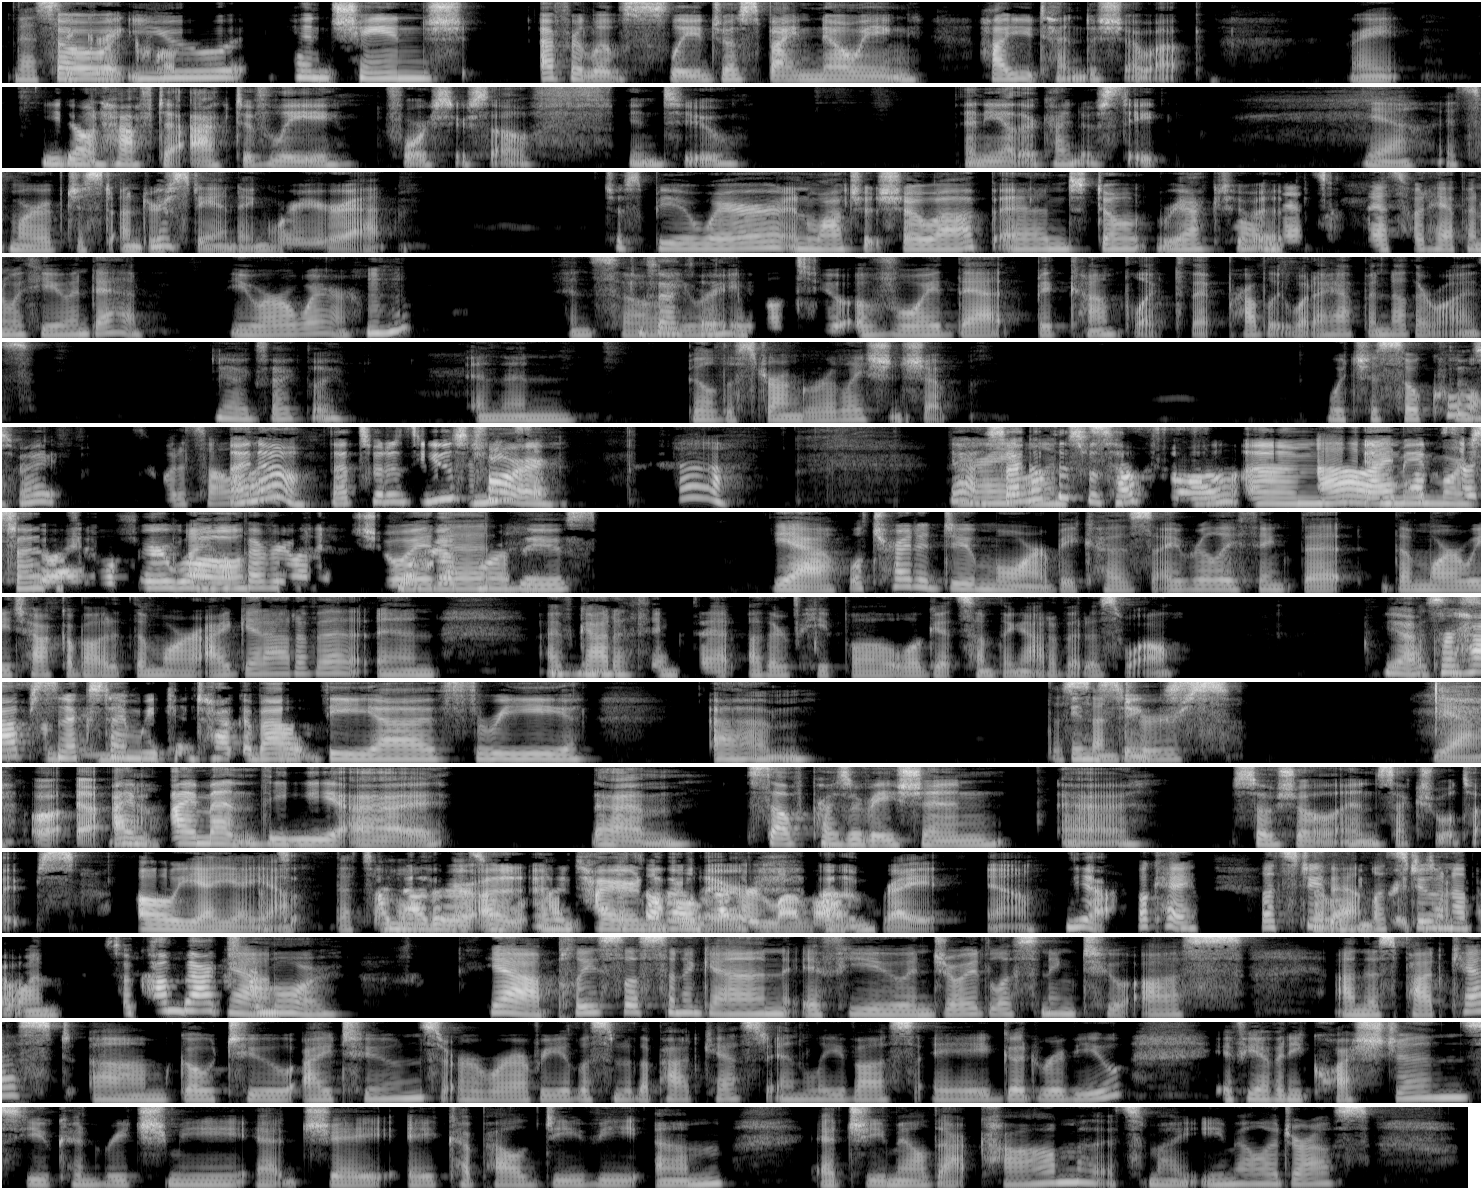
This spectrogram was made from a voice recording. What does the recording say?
That's so you can change effortlessly just by knowing how you tend to show up. Right. You don't have to actively force yourself into any other kind of state. Yeah, it's more of just understanding where you're at. Just be aware and watch it show up and don't react to well, it. That's, that's what happened with you and dad. You were aware. Mm-hmm. And so exactly. you were able to avoid that big conflict that probably would have happened otherwise. Yeah, exactly. And then build a stronger relationship, which is so cool. That's right. That's what it's all about. I about. know. That's what it's used Amazing. for. Ah. Yeah, right, so I hope this was helpful. Um, oh, and I made more so sense. I'm sure we'll, I hope everyone enjoyed we'll it. More of these. Yeah, we'll try to do more because I really think that the more we talk about it, the more I get out of it, and I've mm-hmm. got to think that other people will get something out of it as well. Yeah, perhaps next time we can talk about the uh, three um, the centers. Yeah. Oh, uh, I yeah. I meant the uh, um, self preservation, uh, social, and sexual types. Oh yeah, yeah, yeah. That's, that's another whole, that's a, an entire another layer. level, um, right? Yeah. Yeah. Okay, let's do that. that. Let's do another about. one. So come back yeah. for more. Yeah, please listen again if you enjoyed listening to us on this podcast, um, go to iTunes or wherever you listen to the podcast and leave us a good review. If you have any questions, you can reach me at jacapeldvm at gmail.com. That's my email address.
